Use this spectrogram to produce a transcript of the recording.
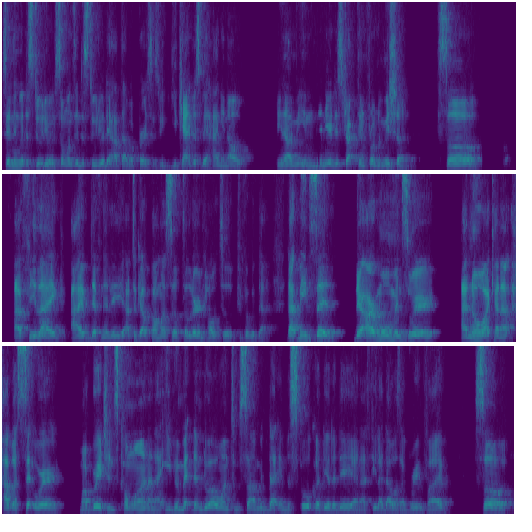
Same thing with the studio. If someone's in the studio, they have to have a purpose. You, you can't just be hanging out. You know what I mean? Then you're distracting from the mission. So I feel like I've definitely I took it upon myself to learn how to pivot with that. That being said, there are moments where I know I kind of have a set where my brethrens come on and I even met them do a one-two song with that in the Muskoka the other day, and I feel like that was a great vibe. So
